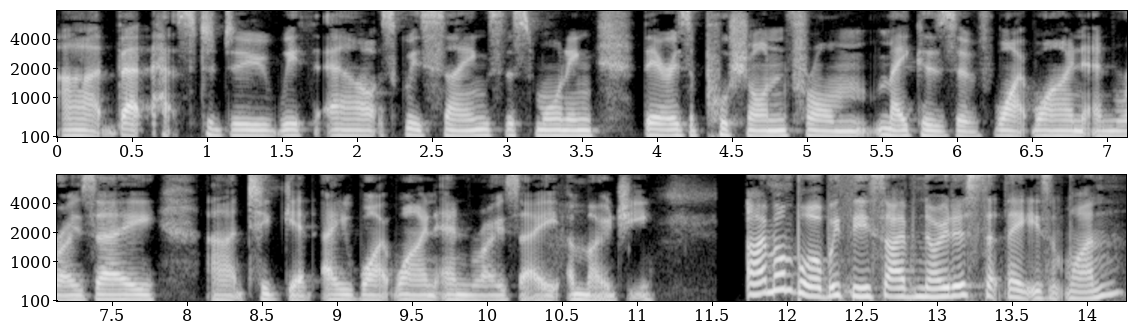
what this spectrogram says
Uh, that has to do with our squiz sayings this morning. There is a push on from makers of white wine and rosé uh, to get a white wine and rosé emoji. I'm on board with this. I've noticed that there isn't one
